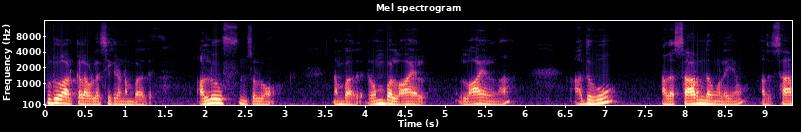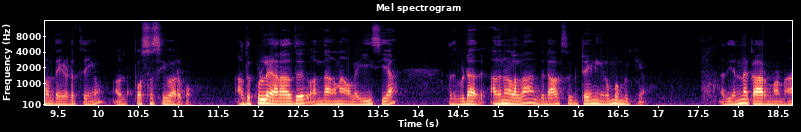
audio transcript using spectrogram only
புது ஆட்கள் அவ்வளோ சீக்கிரம் நம்பாது. அலூஃப்னு சொல்லுவோம். நம்பாது. ரொம்ப லாயல் லாயல்னால் அதுவும் அதை சார்ந்தவங்களையும் அது சார்ந்த இடத்தையும் அது பொசசிவாக இருக்கும். அதுக்குள்ளே யாராவது வந்தாங்கன்னா அவ்வளோ ஈஸியாக அது விடாது. அதனால தான் இந்த டாக்ஸுக்கு ட்ரைனிங் ரொம்ப முக்கியம். அது என்ன காரணம்னா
